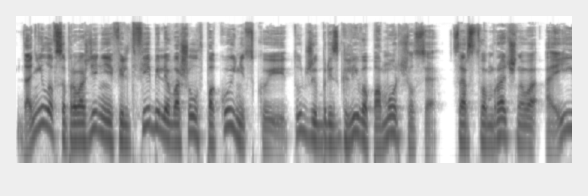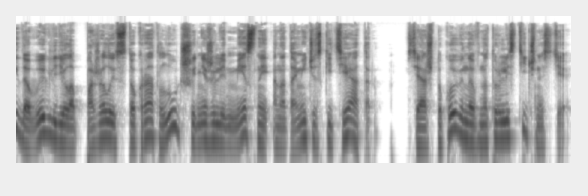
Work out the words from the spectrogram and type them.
Данила в сопровождении фельдфебеля вошел в покойницкую и тут же брезгливо поморщился. Царство мрачного Аида выглядело, пожалуй, сто крат лучше, нежели местный анатомический театр. Вся штуковина в натуралистичности.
